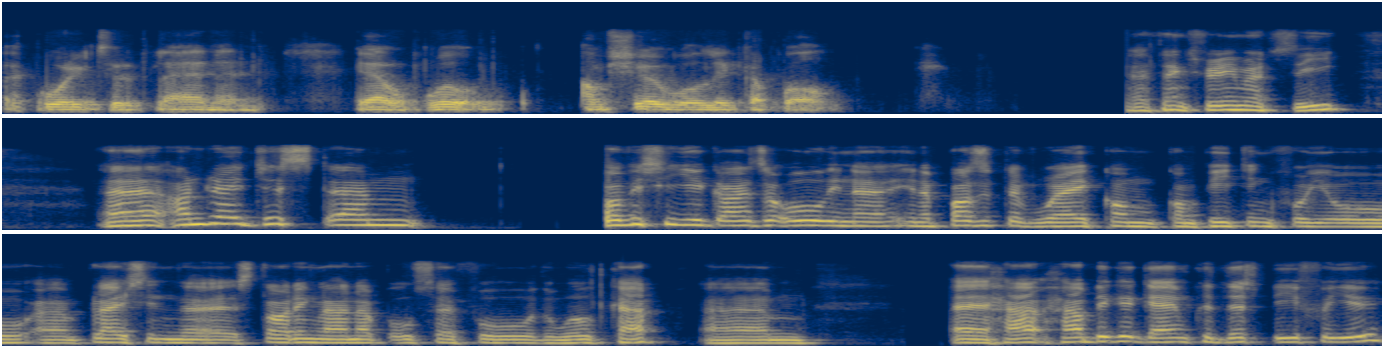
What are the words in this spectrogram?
according to the plan. And yeah, we'll, I'm sure we'll link up well. Uh, thanks very much, Zee. Uh, André, just um, obviously, you guys are all in a in a positive way competing for your uh, place in the starting lineup also for the World Cup. Um, how big a game could this be for you,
